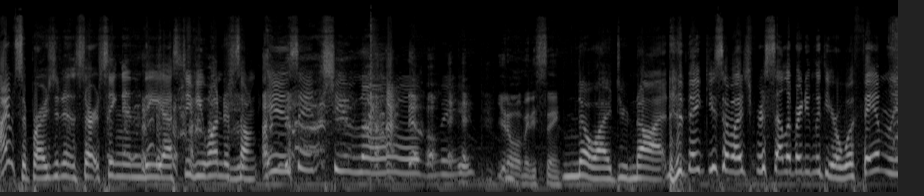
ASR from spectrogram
I'm surprised you didn't start singing the uh, Stevie Wonder song, Isn't She Lovely? You don't want me to sing. No, I do not. Thank you so much for celebrating with your Wolf family.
